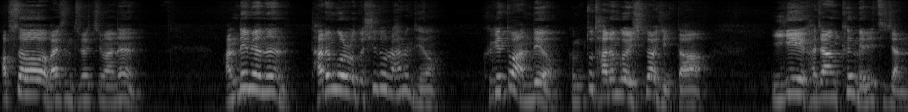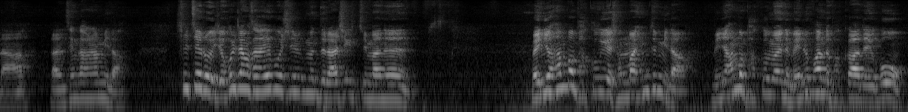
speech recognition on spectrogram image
앞서 말씀드렸지만은 안 되면은 다른 걸로도 시도를 하면 돼요. 그게 또 안 돼요. 그럼 또 다른 걸 시도할 수 있다. 이게 가장 큰 메리트지 않나라는 생각을 합니다. 실제로 이제 홀장사 해보신 분들 아시겠지만은 메뉴 한 번 바꾸기가 정말 힘듭니다. 메뉴 한 번 바꾸면 메뉴판도 바꿔야 되고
